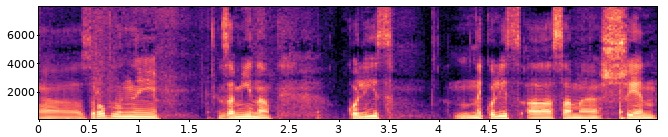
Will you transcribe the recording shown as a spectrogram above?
е, зроблені заміна коліс, не коліс, а саме шин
